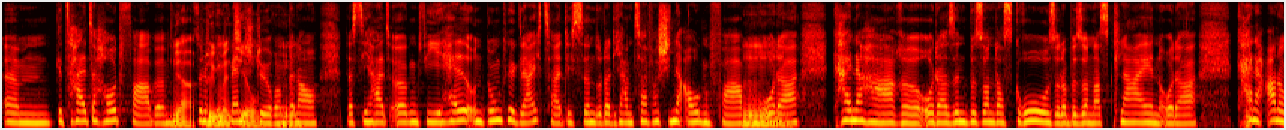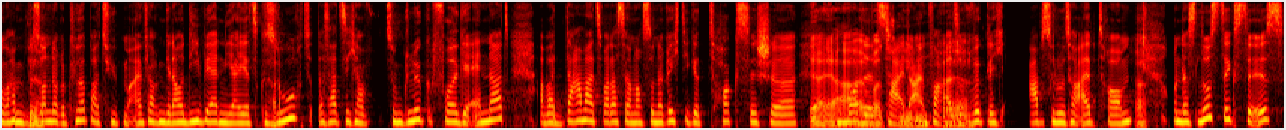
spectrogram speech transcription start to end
ähm, geteilte Hautfarbe, Ja, so eine. Pigmentstörung, Mhm. genau, dass die halt irgendwie hell und dunkel gleichzeitig sind oder die haben zwei verschiedene Augenfarben Mhm. oder keine Haare oder sind besonders groß oder besonders klein oder keine Ahnung, haben besondere Körpertypen einfach und genau die werden ja jetzt gesucht. Das hat sich ja zum Glück voll geändert, aber damals war das ja noch so eine richtige toxische Ja, ja, Modelzeit einfach, Ja, also ja. wirklich absoluter Albtraum. Und das Lustigste ist,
